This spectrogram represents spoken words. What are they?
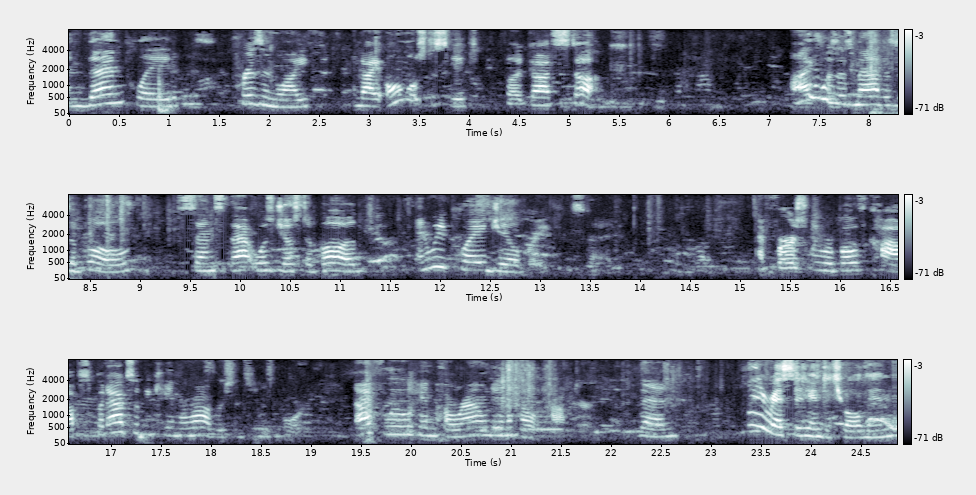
and then played Prison Life, and I almost escaped but got stuck. I was as mad as a bull since that was just a bug, and we played Jailbreak instead. At first, we were both cops, but Axel became a robber since he was bored. I flew him around in a helicopter. Then, I arrested him to troll him.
